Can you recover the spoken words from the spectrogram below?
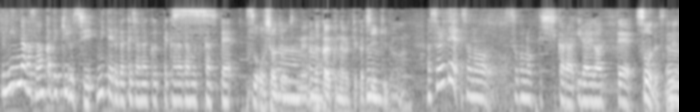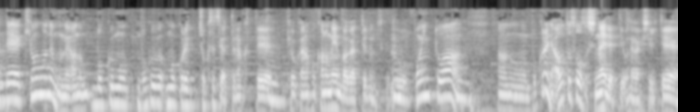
でみんなが参加できるし見てるだけじゃなくって体も使って。そうおっしゃる通りですね、うんうん。仲良くなるっていうか地域が、あそれでそのそこの市から依頼があって。そうですね、うん。で基本はでもねあの僕も僕もこれ直接やってなくて、うん。教会の他のメンバーがやってるんですけど、うん。ポイントは、うんあの僕らにアウトソースしないでっていうお願いしていて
